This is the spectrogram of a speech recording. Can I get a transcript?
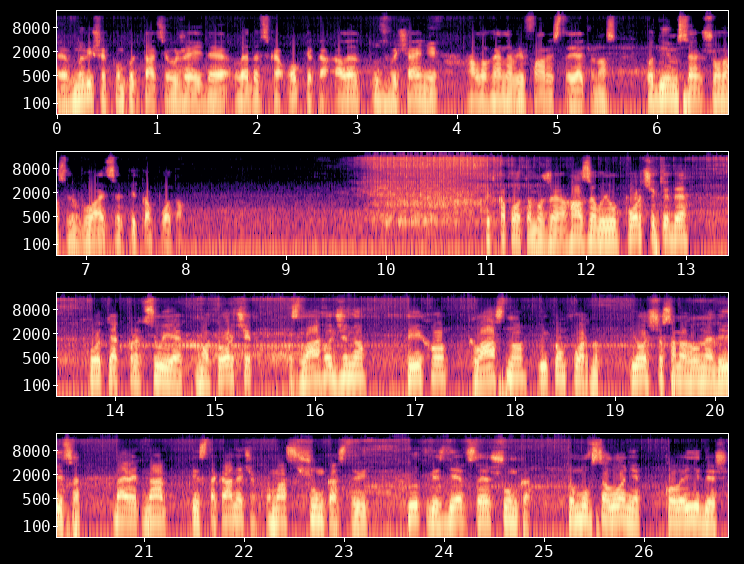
Е, в новіших комплектаціях вже йде ледовська оптика, але тут звичайні галогенові фари стоять у нас. Подивимося, що у нас відбувається під капотом. Під капотом уже газовий упорчик іде. От як працює моторчик, злагоджено, тихо, класно і комфортно. І ось що саме головне, дивіться, навіть на підстаканечок у нас шумка стоїть. Тут везде все шумка. Тому в салоні, коли їдеш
